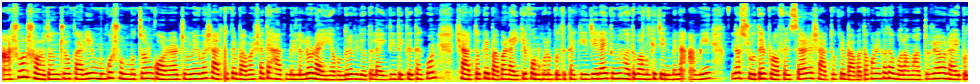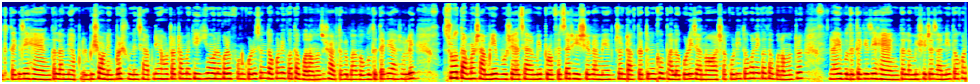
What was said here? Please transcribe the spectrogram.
আসল ষড়যন্ত্রকারীর মুখোশ উন্মোচন করার জন্য এবার সার্থকের বাবার সাথে হাত মেলালো রাইহা বন্ধুরা, ভিডিওতে লাইক দিয়ে দেখতে থাকুন। সার্থকের বাবা রাইকে ফোন করে বলতে থাকে যে, রাই, তুমি হয়তো আমাকে চিনবে না। আমি স্রোতের প্রফেসর সার্থকের বাবা তখন কথা বলা মাত্র। রাই বলতে থাকে যে হ্যাঁ আঙ্কেল আমি আপনার বিষয়ে অনেকবার শুনেছি। আপনি হঠাৎ আমাকে কী মনে করে ফোন করেছেন? তখন কথা বলা মাত্র। সার্থকের বাবা বলতে থাকে, আসলে স্রোত আমার সামনেই বসে আছে। আমি প্রফেসর হিসেবে, আমি একজন ডাক্তার। তুমি খুব ভালো করেই জানো, আশা করি। তখন কথা বলা মাত্র। রাই বলতে থাকে যে হ্যাঁ আঙ্কেল আমি সেটা জানি। তখন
